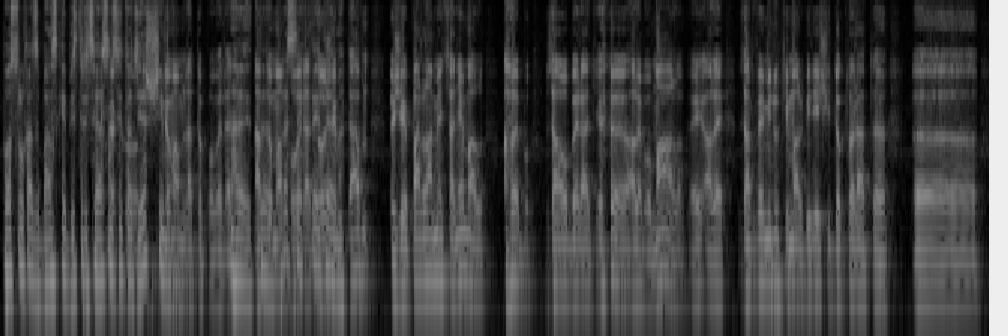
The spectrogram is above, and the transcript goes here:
Posluchať z Banskej Bystrice, ja som si to tiež všimol. Čo mám na to povedať? Hej, na to mám povedať to, že, dávno, že parlament sa nemal alebo zaoberať, alebo mal, hej, ale za dve minúty mal vyriešiť doktorát e E,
